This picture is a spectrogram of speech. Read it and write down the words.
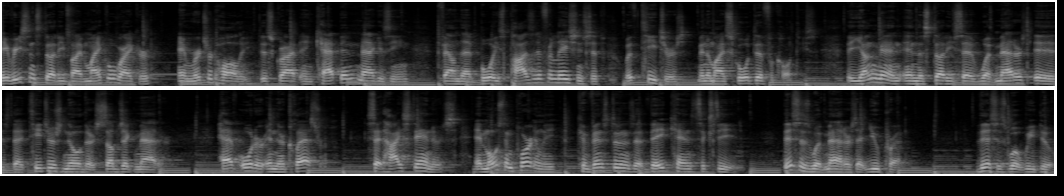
A recent study by Michael Reichert and Richard Hawley described in Kappan magazine found that boys' positive relationships with teachers minimize school difficulties. The young men in the study said what matters is that teachers know their subject matter, have order in their classroom, set high standards, and most importantly, convince students that they can succeed. This is what matters at UPrep. This is what we do.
